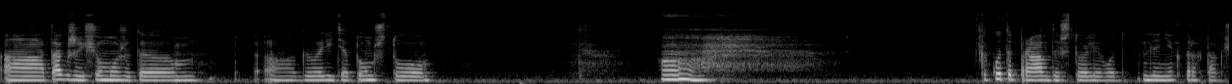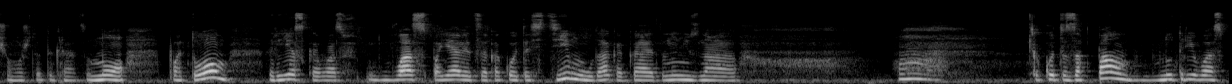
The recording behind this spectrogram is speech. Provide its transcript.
А также еще может э, э, говорить о том, что э, какой-то правды, что ли, вот для некоторых так еще может отыграться. Но потом резко у вас, у вас появится какой-то стимул, да, какая-то, ну, не знаю, какой-то запал внутри вас,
